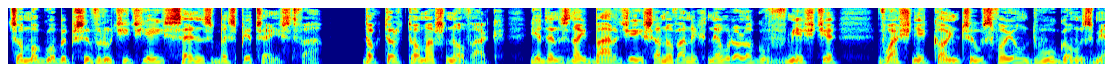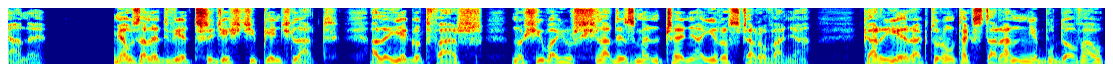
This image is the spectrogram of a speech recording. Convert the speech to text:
co mogłoby przywrócić jej sens bezpieczeństwa. Doktor Tomasz Nowak, jeden z najbardziej szanowanych neurologów w mieście, właśnie kończył swoją długą zmianę. Miał zaledwie 35 lat, ale jego twarz nosiła już ślady zmęczenia i rozczarowania. Kariera, którą tak starannie budował,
